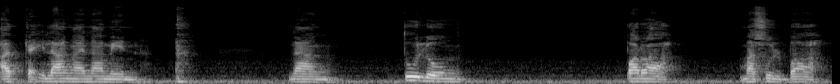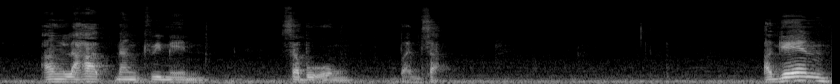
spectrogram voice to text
at kailangan namin ng tulong para masulba ang lahat ng krimen sa buong bansa. Again,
